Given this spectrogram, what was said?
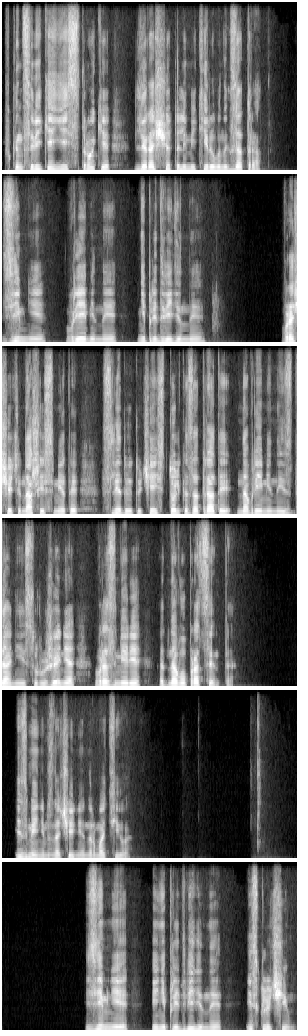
В концевике есть строки для расчета лимитированных затрат. Зимние, временные, непредвиденные. В расчете нашей сметы следует учесть только затраты на временные здания и сооружения в размере 1%. Изменим значение норматива. Зимние и непредвиденные исключим.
